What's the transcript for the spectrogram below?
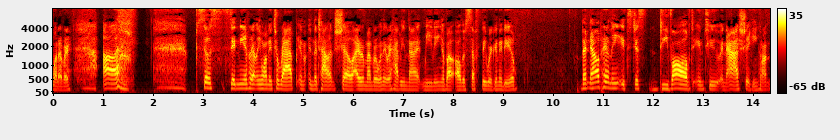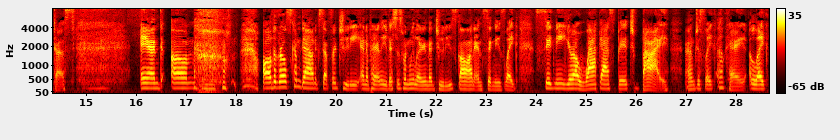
whatever. Uh, so Sydney apparently wanted to rap in, in the talent show. I remember when they were having that meeting about all the stuff they were gonna do. But now apparently it's just devolved into an ass shaking contest. And um all the girls come down except for Judy, and apparently this is when we learn that Judy's gone and Sydney's like, Sydney, you're a whack ass bitch, bye. And I'm just like, okay. Like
